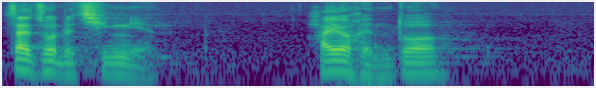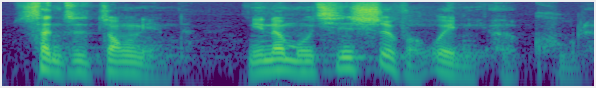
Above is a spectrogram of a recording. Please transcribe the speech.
在座的青年，还有很多甚至中年的，你的母亲是否为你而哭了？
